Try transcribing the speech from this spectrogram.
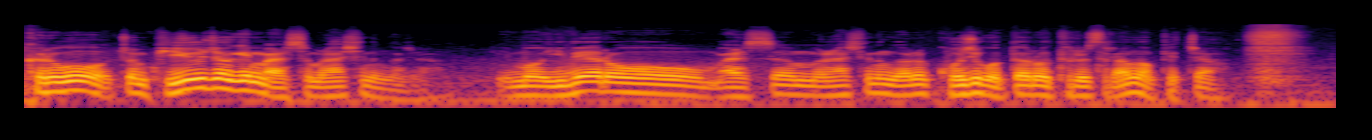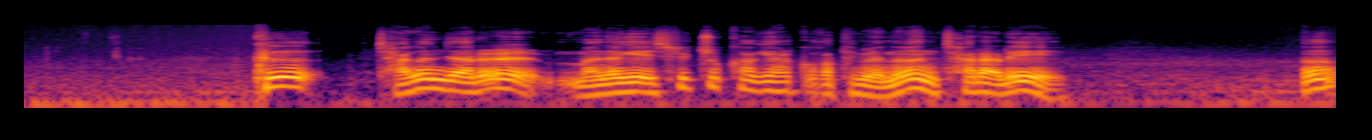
그리고 좀 비유적인 말씀을 하시는 거죠. 뭐 이대로 말씀을 하시는 거를 고지고대로 들을 사람은 없겠죠. 그 작은 자를 만약에 실족하게 할 것 같으면은 차라리 어?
